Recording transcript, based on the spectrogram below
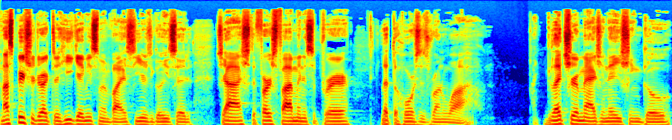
my spiritual director he gave me some advice years ago he said josh the first five minutes of prayer let the horses run wild. Let your imagination go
